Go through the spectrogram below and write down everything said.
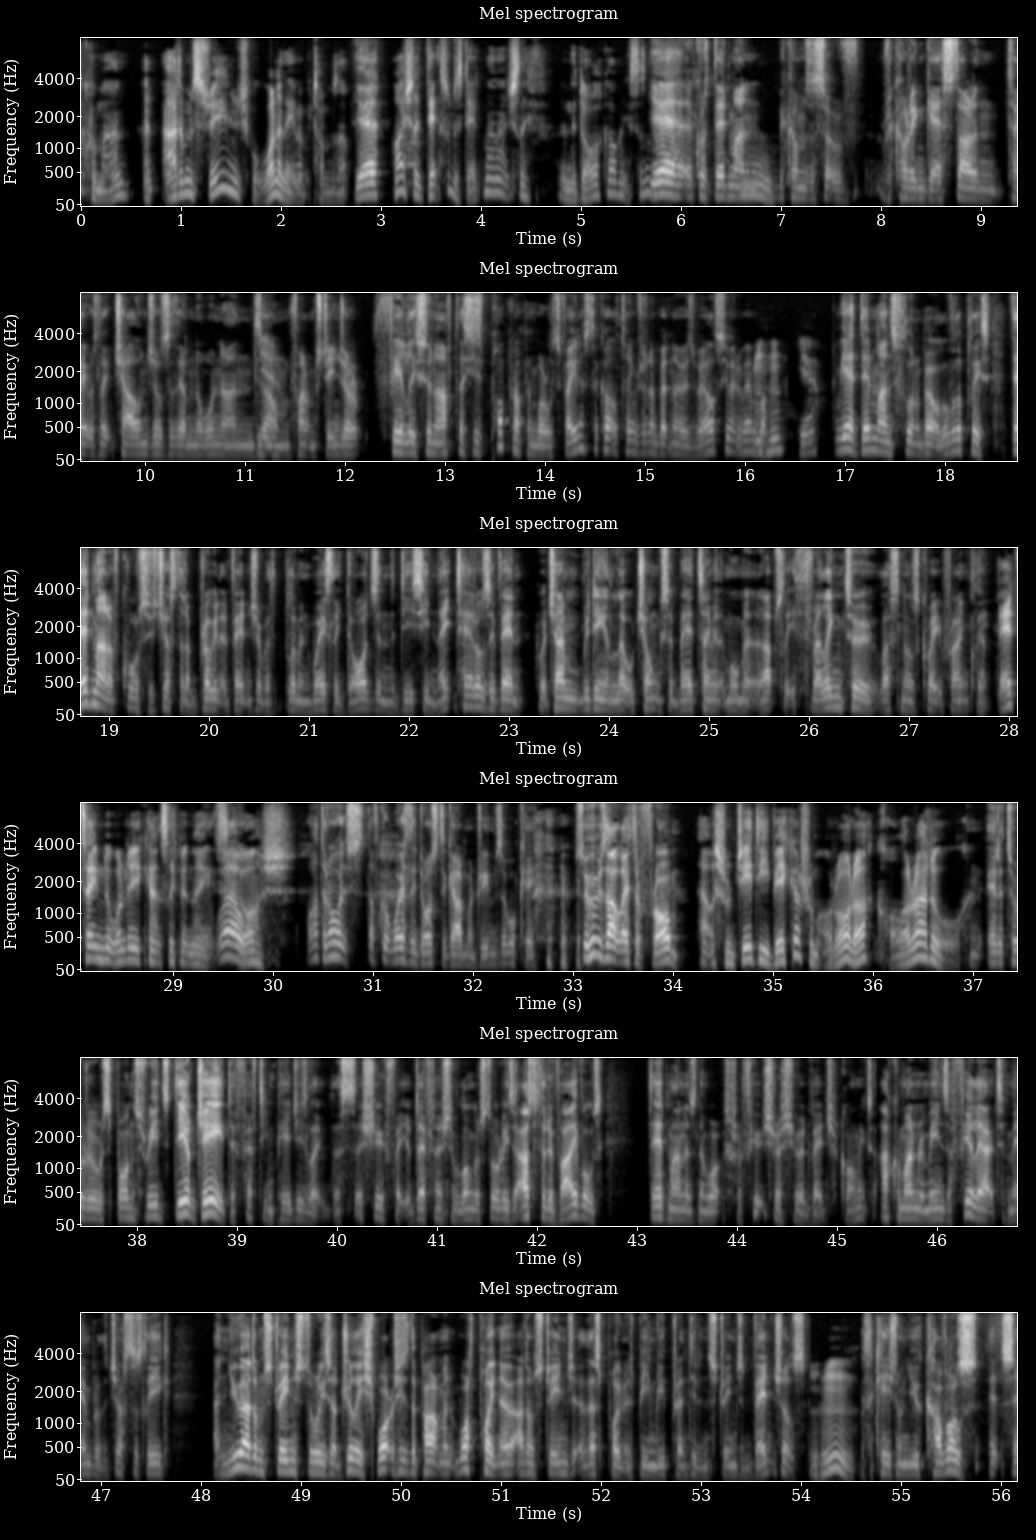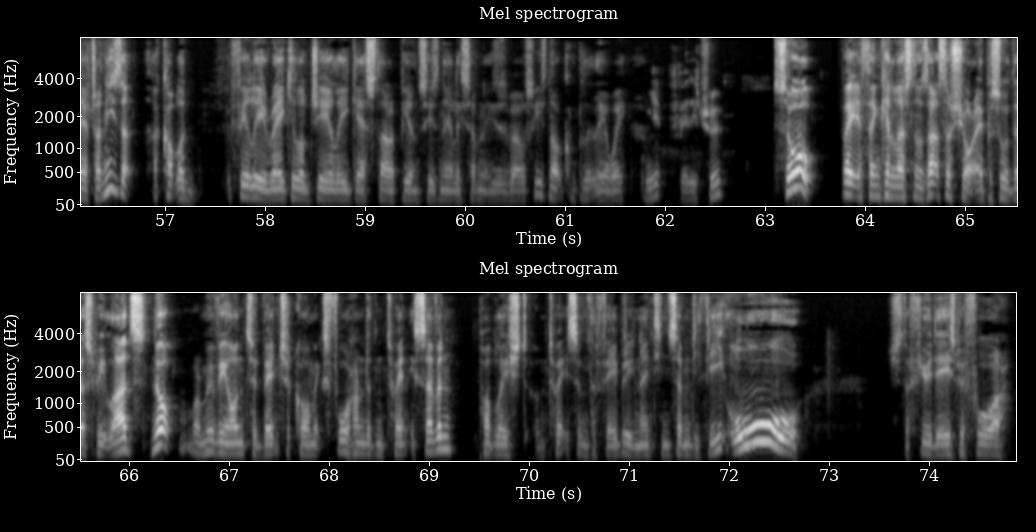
Aquaman, and Adam Strange. Well, one of them turns up. Yeah, Oh, actually, De- so does Deadman, actually, in the Dollar Comics, doesn't it? yeah. Of course, Deadman Mm. becomes a sort of recurring guest star in titles like Challengers of the Unknown and Yeah. um, Phantom Stranger fairly soon after this. He's popping up in World's Finest a couple of times around about now as well, see what I remember? Mhm, yeah. Yeah, Deadman's floating about all over the place. Deadman, of course, has just had a brilliant adventure with Bloomin' Wesley Dodds in the DC Night Terrors event, which I'm reading in little chunks at bedtime at the moment and absolutely thrilling to listeners, quite frankly. Bedtime, no wonder you can't sleep at night. Well- Gosh. Well, I don't know, it's I've got Wesley Dodds to guard my dreams, I'm okay. so who was that letter from? That was from J.D. Baker from Aurora, Colorado. An editorial response reads Dear to 15 pages like this issue, fit your definition of longer stories. As to the revivals, Deadman is in the works for a future issue of Adventure Comics. Aquaman remains a fairly active member of the Justice League. And new Adam Strange stories are Julie Schwartz's department. Worth pointing out, Adam Strange at this point was being reprinted in Strange Adventures hmm with occasional new covers, etc. And he's a, a couple of fairly regular JLA guest star appearances in the early 70s as well, so he's not completely away. Yep, very true. So, right, you're thinking, listeners, that's a short episode this week, lads. No, we're moving on to Adventure Comics 427, published on 27th of February 1973. Oh, just a few days before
